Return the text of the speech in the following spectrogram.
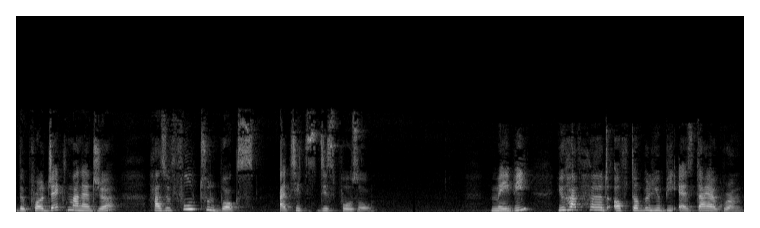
The project manager has a full toolbox at its disposal. Maybe you have heard of WBS diagram,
